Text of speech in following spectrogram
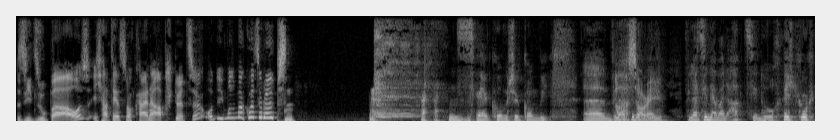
sieht super aus. Ich hatte jetzt noch keine Abstürze und ich muss mal kurz rülpsen. Eine sehr komische Kombi. Ähm, vielleicht, Ah, sorry. meine, vielleicht sind ja meine Aktien hoch. Ich guck,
